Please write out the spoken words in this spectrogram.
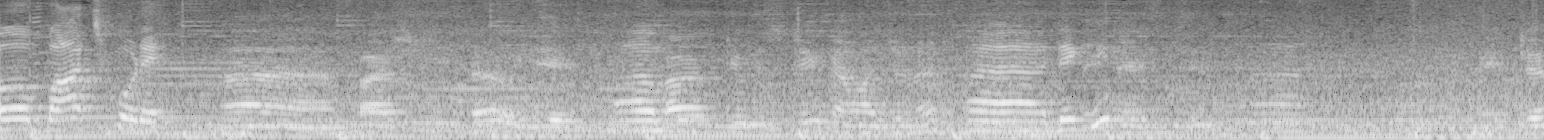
ও বাজ পড়ে। হ্যাঁ ফায়ার স্টিকটা ওই যে ফায়ার টিউব স্টিক আমাজনের দেখি। এটা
